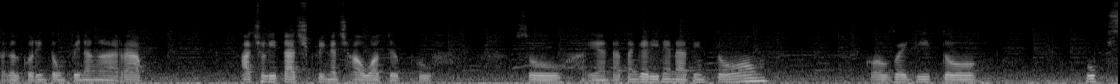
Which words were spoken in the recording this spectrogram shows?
Tagal ko rin tong pinangarap. Actually, touchscreen at saka waterproof. So, ayan, tatanggalin na natin tong cover dito. Oops,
